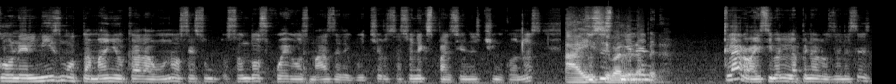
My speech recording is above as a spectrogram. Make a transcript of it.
con el mismo tamaño cada uno, o sea, son dos juegos más de The Witcher, o sea, son expansiones chingonas. Ahí sí vale la pena. Claro, ahí sí vale la pena los DLCs.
